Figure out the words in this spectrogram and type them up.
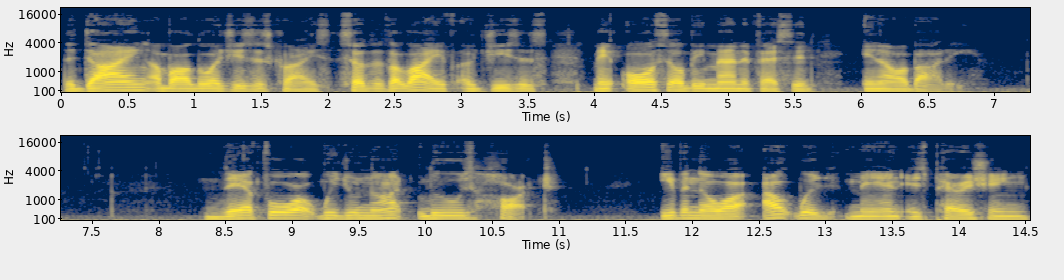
the dying of our Lord Jesus Christ, so that the life of Jesus may also be manifested in our body. Therefore, we do not lose heart. Even though our outward man is perishing,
